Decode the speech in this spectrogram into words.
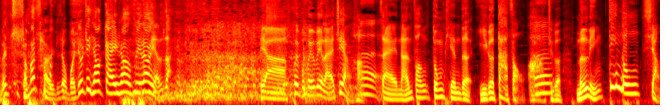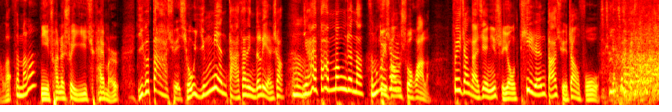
什么什么词儿？这我就这条街上最亮眼的仔。哎呀，会不会未来这样哈？呃在南方冬天的一个大早啊，呃这个门铃叮咚响了。怎么了？你穿着睡衣去开门，一个大雪球迎面打在了你的脸上，嗯你还发懵着呢。怎么回事对方说话了，非常感谢您使用替人打雪仗服务。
